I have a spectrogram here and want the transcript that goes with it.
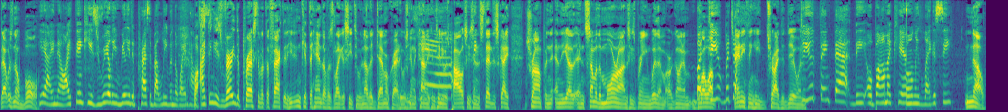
that was no bull. Yeah, I know. I think he's really, really depressed about leaving the White House. Well, I think he's very depressed about the fact that he didn't get to hand off his legacy to another Democrat who was going to kind of continue his policies, and instead, this guy Trump and, and the other and some of the morons he's bringing with him are going to But blow up you- Jeff- anything he tried to do. And Do you think that the Obamacare only legacy? no,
